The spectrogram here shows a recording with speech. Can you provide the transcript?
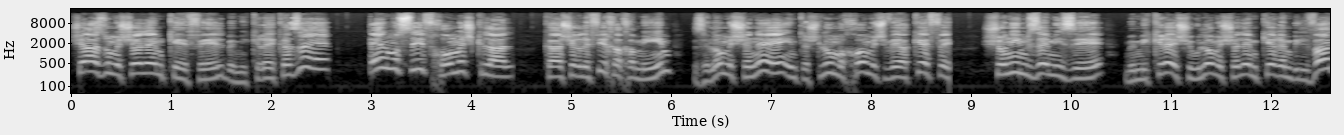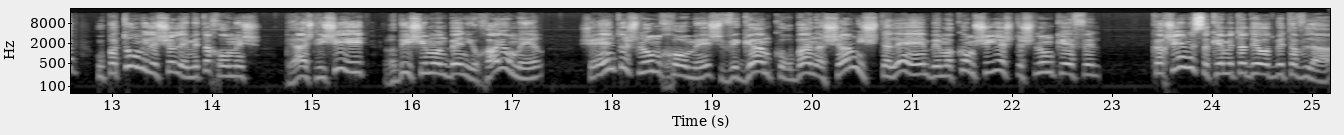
שאז הוא משלם כפל, במקרה כזה, אין מוסיף חומש כלל. כאשר לפי חכמים, זה לא משנה אם תשלום החומש והכפל שונים זה מזה, במקרה שהוא לא משלם כרם בלבד, הוא פטור מלשלם את החומש. דעה שלישית, רבי שמעון בן יוחאי אומר, שאין תשלום חומש וגם קורבן אשם משתלם במקום שיש תשלום כפל. כך שאם נסכם את הדעות בטבלה,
